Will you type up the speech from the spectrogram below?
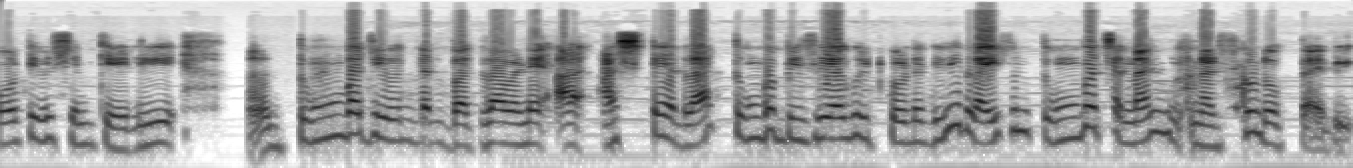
ಮೋಟಿವೇಶನ್ ಕೇಳಿ ತುಂಬಾ ಜೀವನದಲ್ಲಿ ಬದಲಾವಣೆ ಅಷ್ಟೇ ಅಲ್ಲ ತುಂಬಾ ಬ್ಯುಸಿಯಾಗೂ ಇಟ್ಕೊಂಡಿದೀವಿ ಲೈಫ್ ತುಂಬಾ ಚೆನ್ನಾಗಿ ನಡ್ಸ್ಕೊಂಡು ಹೋಗ್ತಾ ಇದ್ವಿ.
